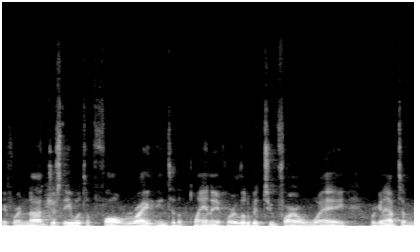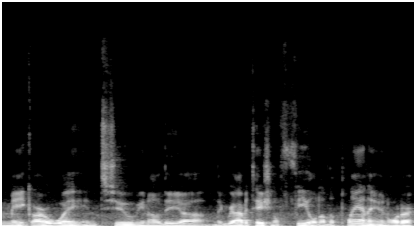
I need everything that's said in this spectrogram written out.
If we're not just able to fall right into the planet, if we're a little bit too far away, we're gonna have to make our way into you know the uh, the gravitational field of the planet in order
